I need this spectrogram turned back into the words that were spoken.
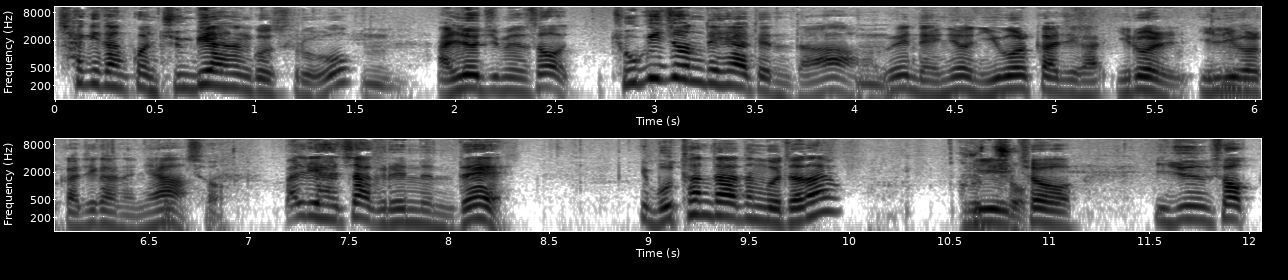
차기 당권 준비하는 것으로 음. 알려주면서 조기 전대해야 된다. 음. 왜 내년 2월까지 가 1월 1, 2월까지 음. 가느냐? 그렇죠. 빨리 하자 그랬는데 못 한다는 거잖아요. 그렇죠. 이 저 이준석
